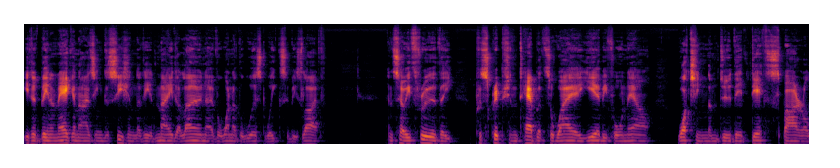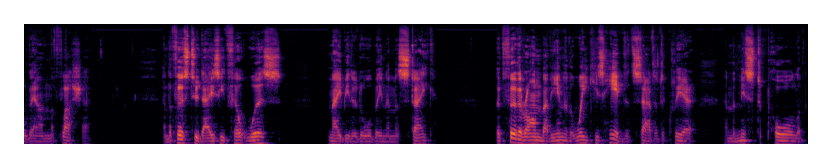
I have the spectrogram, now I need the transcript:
It had been an agonizing decision that he had made alone over one of the worst weeks of his life. And so he threw the prescription tablets away a year before now, watching them do their death spiral down the flusher. And the first two days he'd felt worse. Maybe it had all been a mistake. But further on, by the end of the week, his head had started to clear, and the mist pall of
